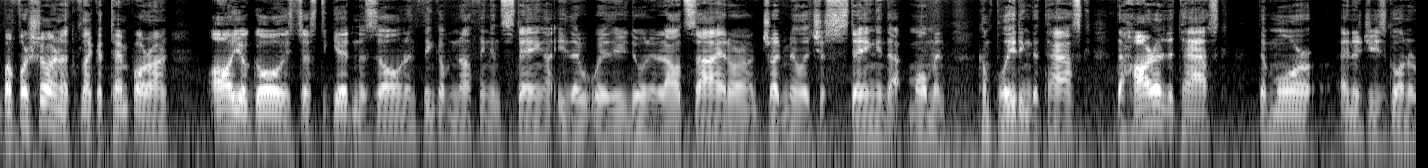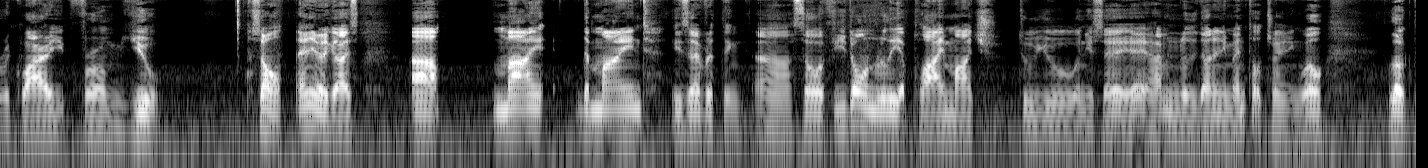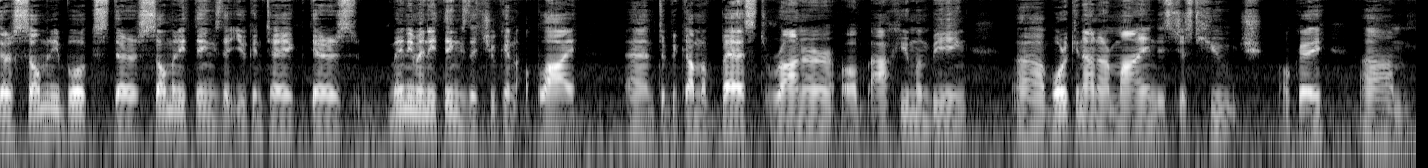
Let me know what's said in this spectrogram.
but for sure, not like a tempo run all your goal is just to get in the zone and think of nothing and staying either whether you're doing it outside or on treadmill it's just staying in that moment completing the task. The harder the task the more energy is going to require from you. So anyway guys uh, my the mind is everything. Uh, so if you don't really apply much to you and you say hey i haven't really done any mental training well look there's so many books there's so many things that you can take there's many many things that you can apply and to become a best runner or a human being uh, working on our mind is just huge okay? Um,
